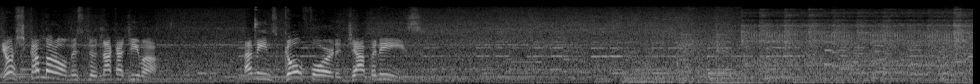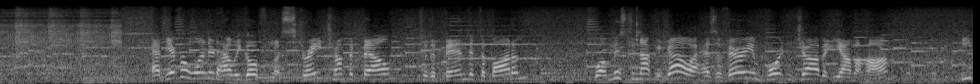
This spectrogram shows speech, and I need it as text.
Yoshikambaro, Mr. Nakajima. That means go for it in Japanese. Have you ever wondered how we go from a straight trumpet bell to the bend at the bottom? Well, Mr. Nakagawa has a very important job at Yamaha. He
